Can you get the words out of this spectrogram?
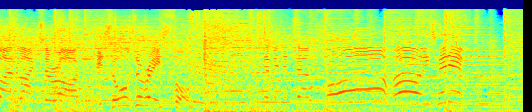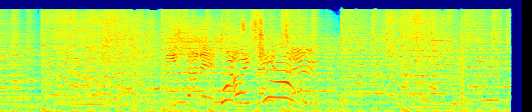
five lights are on. It's all to race for. Coming to turn four. Oh, he's hit him. He's done it. What oh, he's taken two?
